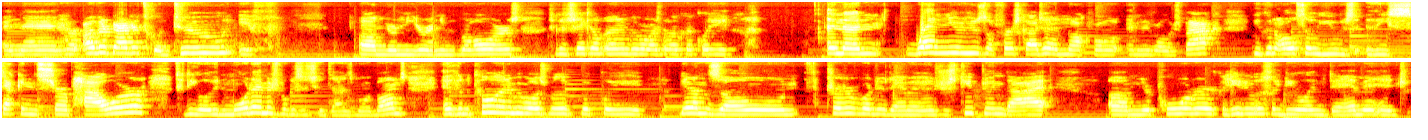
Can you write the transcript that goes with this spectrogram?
and then her other gadget's good too if um, you're near enemy brawlers. So you can take up enemy brawlers really quickly. And then when you use the first gadget and knock roll enemy rollers back, you can also use the second star power to deal even more damage because it has more bombs. And you can kill enemy brawlers really quickly, get on the zone, trigger a bunch of damage, just keep doing that. Um, your porter continuously dealing damage.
